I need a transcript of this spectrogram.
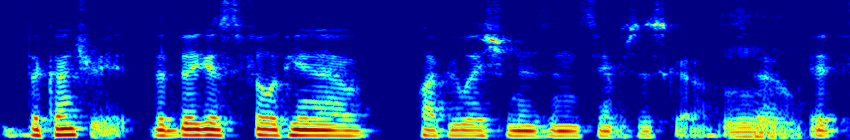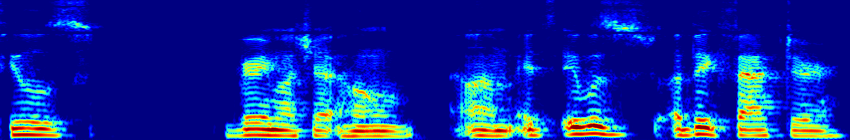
the country, the biggest Filipino population is in San Francisco. So Mm. it feels very much at home. Um, it's it was a big factor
